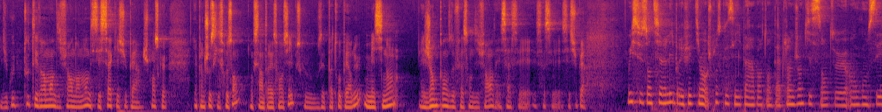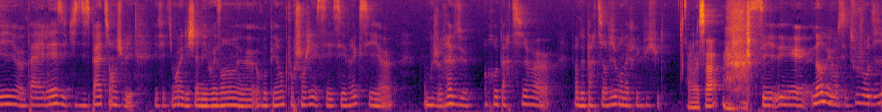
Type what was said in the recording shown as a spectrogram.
Et du coup, tout est vraiment différent dans le monde et c'est ça qui est super. Je pense qu'il y a plein de choses qui se ressentent, donc c'est intéressant aussi parce que vous n'êtes pas trop perdu, mais sinon, les gens pensent de façon différente et ça, c'est super. Oui, se sentir libre, effectivement. Je pense que c'est hyper important. Tu as plein de gens qui se sentent euh, engoncés, euh, pas à l'aise et qui se disent pas, tiens, je vais effectivement aller chez mes voisins euh, européens pour changer. C'est vrai que c'est. moi, je rêve de repartir, enfin, de partir vivre en Afrique du Sud. Ah ouais, ça. non, mais on s'est toujours dit,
